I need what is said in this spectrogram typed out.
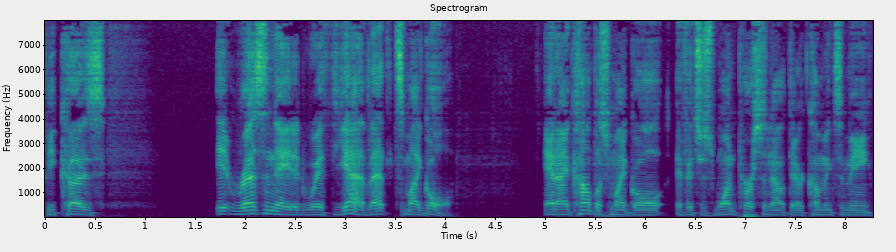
because it resonated with, yeah, that's my goal and I accomplish my goal if it's just one person out there coming to me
